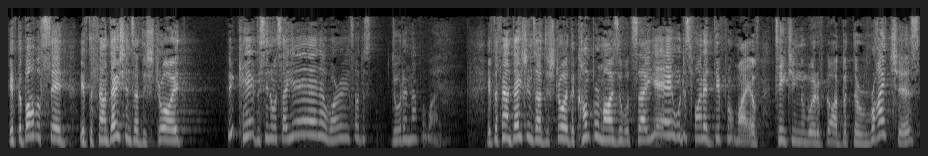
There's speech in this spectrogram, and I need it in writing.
If the Bible said, if the foundations are destroyed, who cares? The sinner will say, yeah, no worries, I'll just do it another way. If the foundations are destroyed, the compromiser would say, yeah, we'll just find a different way of teaching the Word of God. But the righteous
